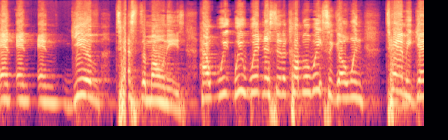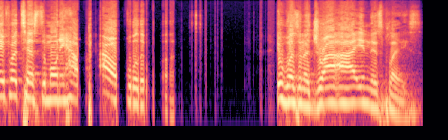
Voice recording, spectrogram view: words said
and, and, and give testimonies. How we, we witnessed it a couple of weeks ago when Tammy gave her testimony, how powerful it was. It wasn't a dry eye in this place.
